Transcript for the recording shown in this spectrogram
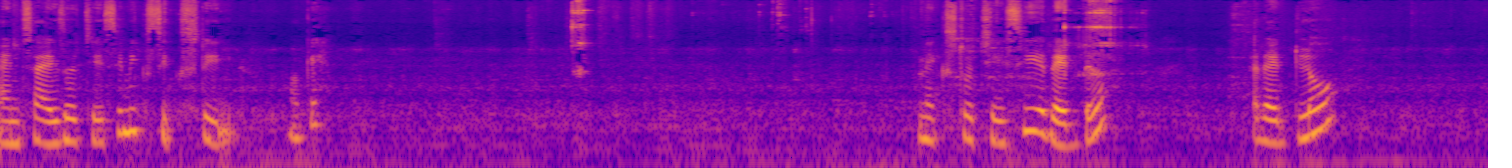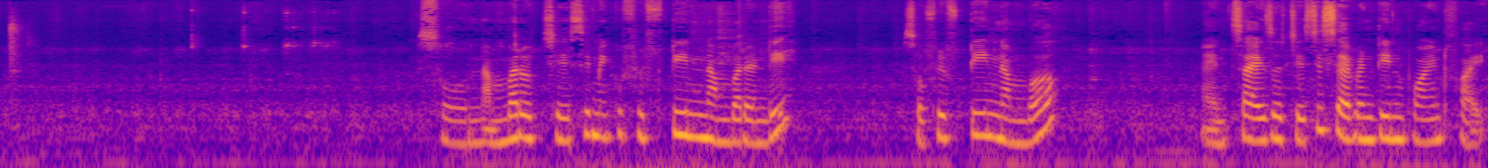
అండ్ సైజ్ వచ్చేసి మీకు సిక్స్టీన్. ఓకే? నెక్స్ట్ వచ్చేసి రెడ్. రెడ్లో సో నంబర్ వచ్చేసి మీకు ఫిఫ్టీన్ నంబర్ అండి. So fifteen number and size వచ్చేసి సెవెంటీన్ పాయింట్ ఫైవ్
